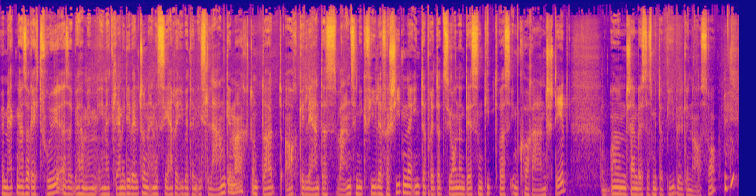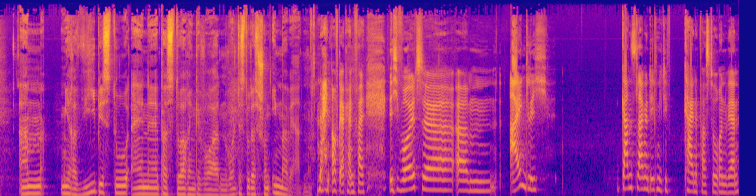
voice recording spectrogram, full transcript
Wir merken also recht früh, also wir haben in Erklär mir die Welt schon eine Serie über den Islam gemacht und dort auch gelernt, dass es wahnsinnig viele verschiedene Interpretationen dessen gibt, was im Koran steht. Und scheinbar ist das mit der Bibel genauso. Mhm. Ähm, Mira, wie bist du eine Pastorin geworden? Wolltest du das schon immer werden? Nein, auf gar keinen Fall. Ich wollte ähm, eigentlich ganz lange definitiv keine Pastorin werden.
